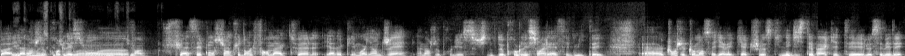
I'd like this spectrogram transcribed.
Bah, La marge de progression, euh, je suis assez conscient que dans le format actuel et avec les moyens de jet, la marge de progression, de progression elle est assez limitée. Euh, quand j'ai commencé, il y avait quelque chose qui n'existait pas, qui était le CBD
